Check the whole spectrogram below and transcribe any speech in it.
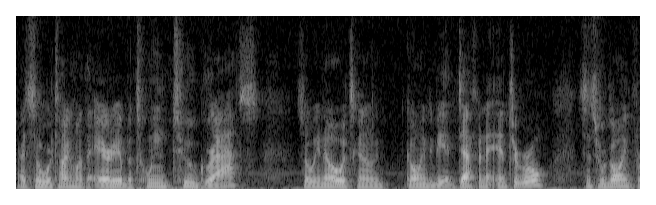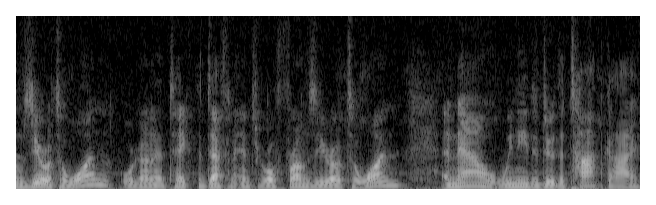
right, so we're talking about the area between two graphs. So we know it's going to, going to be a definite integral. Since we're going from 0 to 1, we're going to take the definite integral from 0 to 1. And now we need to do the top guy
